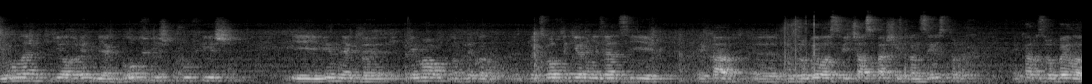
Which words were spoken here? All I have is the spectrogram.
Йому належать такі алгоритми, як Blockfish, TrueFish. І він якби приймав, наприклад, працював в такій організації, яка е, розробила свій час перший транзистор, яка розробила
